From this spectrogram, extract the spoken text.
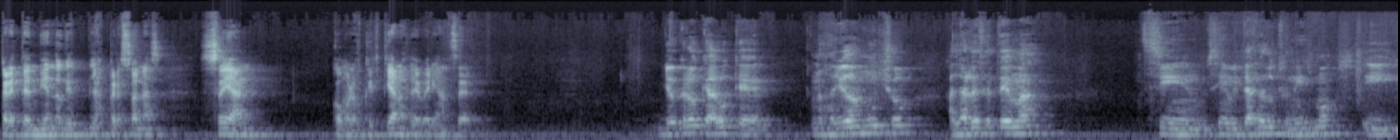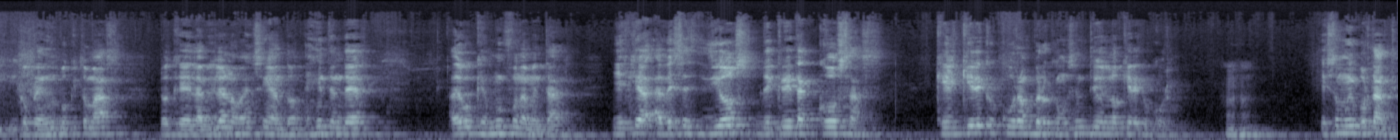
pretendiendo que las personas sean como los cristianos deberían ser. Yo creo que algo que nos ayuda mucho a hablar de ese tema sin, sin evitar reduccionismos y, y comprender un poquito más lo que la Biblia nos va enseñando es entender algo que es muy fundamental. Y es que a, a veces Dios decreta cosas que Él quiere que ocurran, pero que en un sentido Él no quiere que ocurran. Ujú. Eso es muy importante.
